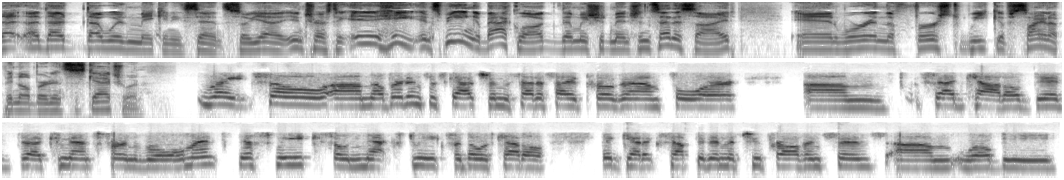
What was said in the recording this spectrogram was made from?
That, uh, that that wouldn't make any sense. So yeah, interesting. And, hey, and speaking of backlog, then we should mention set aside, and we're in the first week of sign up in Alberta and Saskatchewan. Right. So um, Alberta and Saskatchewan, the set aside program for um, fed cattle did uh, commence for enrollment this week. So next week, for those cattle that get accepted in the two provinces, um, will be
